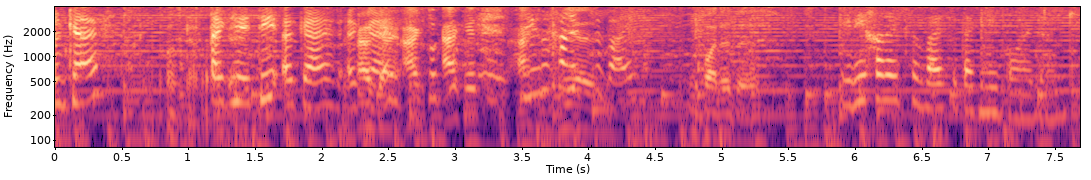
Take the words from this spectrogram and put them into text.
Okay, Ons ek weet nie. Okay, okay. Okay, ek ek is ek Hierdie gaan ek weet verwys. wat dit is. Hierdie gaan ek verwys dat ek nie baie drink nie.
